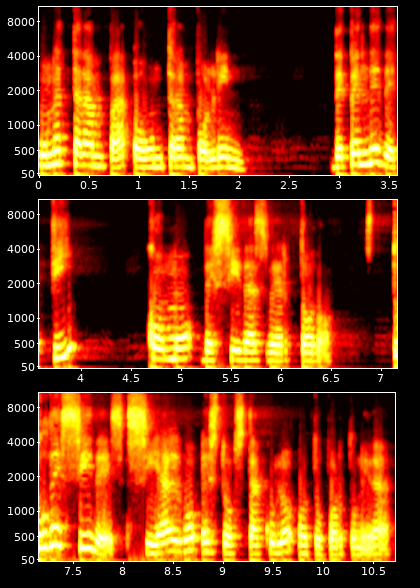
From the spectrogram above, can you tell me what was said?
una trampa o un trampolín. Depende de ti cómo decidas ver todo. Tú decides si algo es tu obstáculo o tu oportunidad.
